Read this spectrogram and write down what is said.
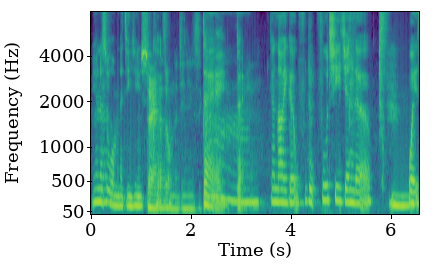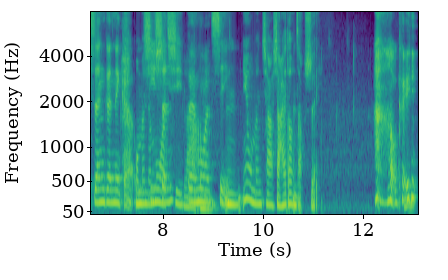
因为那是我们的精心时刻，对，那是我们的精心时刻，对对。看到一个夫夫妻间的尾声跟那个我们的默契了，对默契，嗯，因为我们小小孩都很早睡。好，可以，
